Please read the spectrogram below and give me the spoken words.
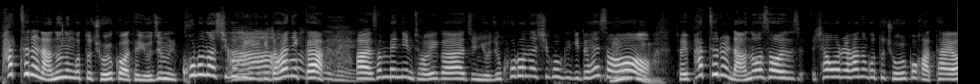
파트를 나누는 것도 좋을 것 같아요. 요즘 코로나 시국이기도 아, 하니까. 네네. 아, 선배님, 저희가 지금 요즘 코로나 시국이기도 해서 음. 저희 파트를 나눠서 샤워를 하는 것도 좋을 것 같아요.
